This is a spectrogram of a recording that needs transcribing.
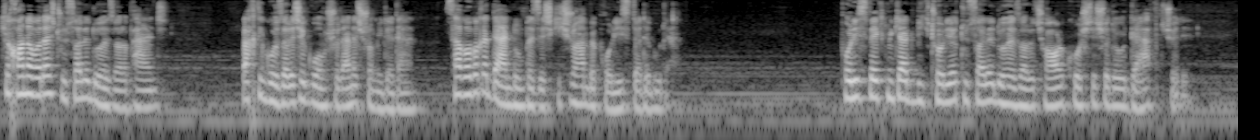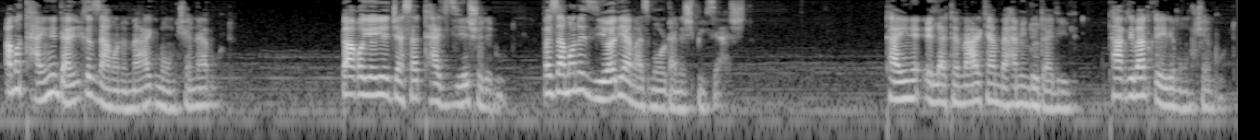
که خانوادهش تو سال 2005 وقتی گزارش گم شدنش رو می‌دادن سوابق دندون پزشکیش رو هم به پلیس داده بودن. پلیس فکر می‌کرد ویکتوریا تو سال 2004 کشته شده و دفن شده اما تعیین دقیق زمان مرگ ممکن نبود. بقایای جسد تجزیه شده بود و زمان زیادی هم از مردنش میگذشت. تعیین علت مرگ هم به همین دو دلیل تقریبا غیر ممکن بود.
